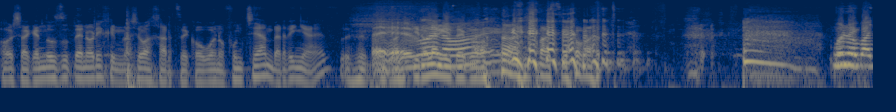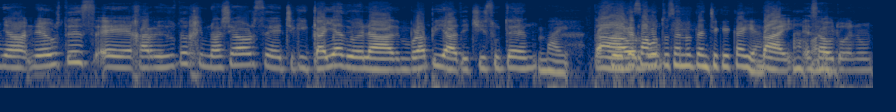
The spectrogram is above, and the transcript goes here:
Osa, kendu zuten hori gimnasio bat jartzeko. Bueno, funtxean berdina, ez? Eh, Kirola bueno, egiteko espazio bat. Bueno, baina nire ustez eh, jarri zuten gimnasia hor ze txikikaia duela denbora pila itxi zuten. Bai. Ta Zuek ezagutu zenuten txiki kaia? Bai, Ah, ezagutu genuen.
